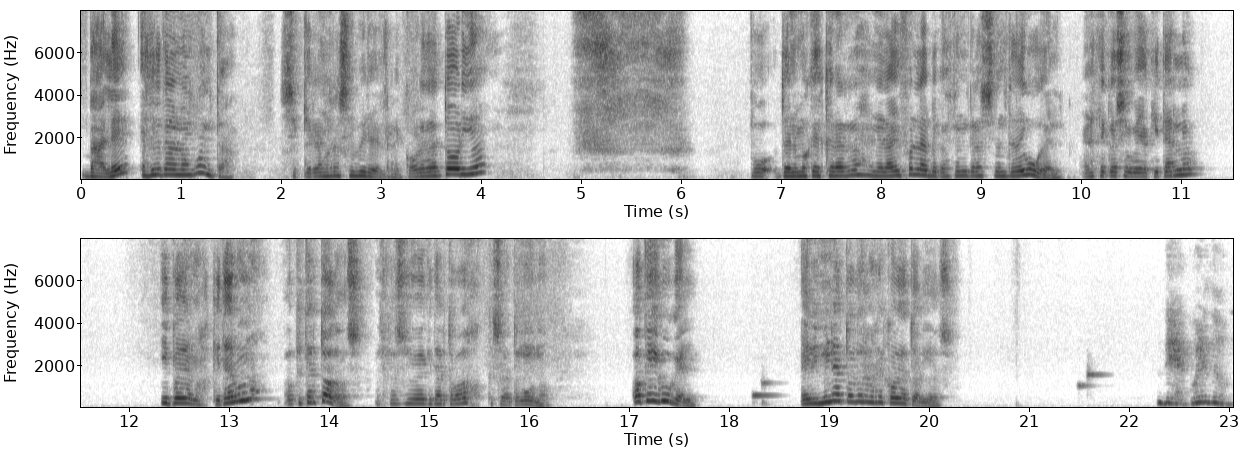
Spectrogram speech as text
Vale, hay que tenerlo en cuenta. Si queremos recibir el recordatorio, tenemos que descargarnos en el iPhone la aplicación del asistente de Google. En este caso voy a quitarlo. Y podemos quitar uno o quitar todos. En este caso yo voy a quitar todos, que solo tengo uno. Ok Google, elimina todos los recordatorios. De acuerdo,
